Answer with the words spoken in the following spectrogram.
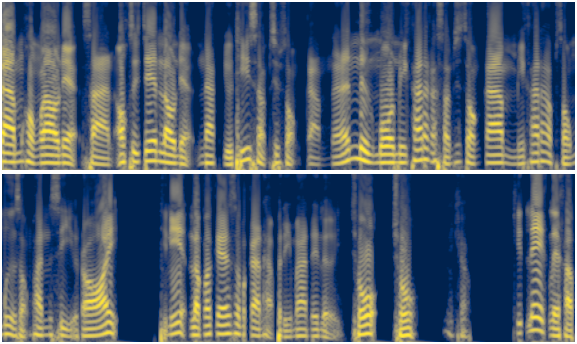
กรัมของเราเนี่ยสารออกซิเจนเราเนี่ยหนักอยู่ที่ 32 กรัม ดังนั้น 1 โมลมีค่าเท่ากับ 32 กรัม มีค่าเท่ากับ 22,400 ทีนี้เราก็แก้สมการหาปริมาตรได้เลย โชะโชนะครับ คิดเลขเลยครับ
